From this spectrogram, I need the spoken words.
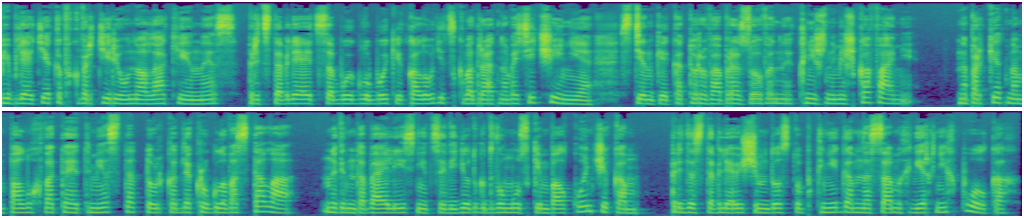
Библиотека в квартире у Налаки и Несс представляет собой глубокий колодец квадратного сечения, стенки которого образованы книжными шкафами. На паркетном полу хватает места только для круглого стола, но винтовая лестница ведет к двум узким балкончикам, предоставляющим доступ к книгам на самых верхних полках,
